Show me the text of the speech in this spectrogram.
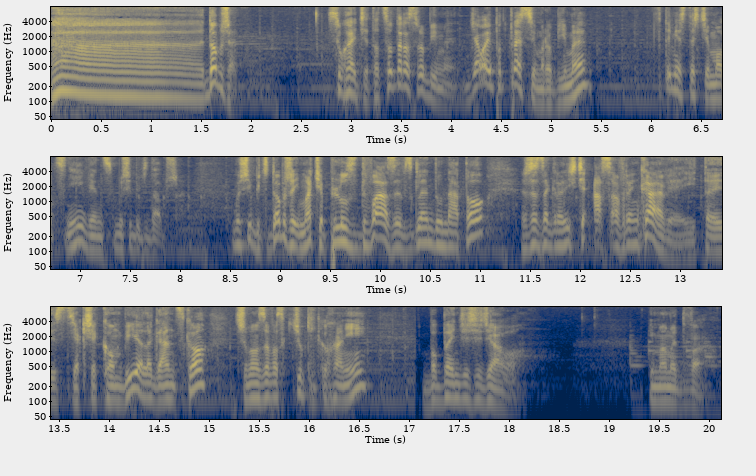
Eee, dobrze. Słuchajcie, to co teraz robimy? Działaj pod presją robimy. W tym jesteście mocni, więc musi być dobrze. Musi być dobrze i macie plus dwa ze względu na to, że zagraliście asa w rękawie. I to jest jak się kombi, elegancko. Trzymam za was kciuki, kochani, bo będzie się działo. I mamy dwa.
